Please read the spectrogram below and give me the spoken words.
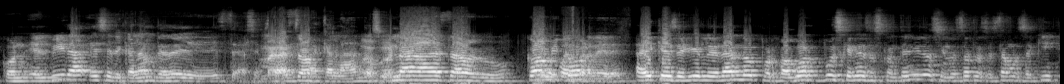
con Elvira, ese de calambre de esta semana. Está calando, sí. está cómico. perder, ¿eh? Hay que seguirle dando, por favor, busquen esos contenidos y nosotros estamos aquí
